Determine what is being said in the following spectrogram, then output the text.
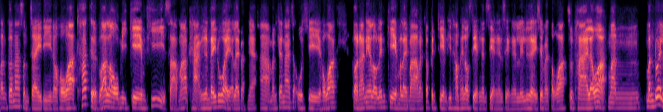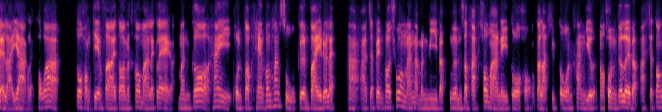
มันก็น่าสนใจดีเนาะ เพราะว่าถ้าเกิดว่าเรามีเกมที่สามารถหาเงินได้ด้วยอะไรแบบเนี้ย อ่า มันก็น่าจะโอเค เพราะว่าก่อนหน้าเนี้ยเราเล่นเกมอะไรมา มันก็เป็นเกมที่ทำให้เราเสียเงินๆเงินเสียเงินเรื่อยๆ ใช่ไหมแต่ว่าสุดท้ายแล้วอะมัน มันด้วยหลาย ๆ อย่างแหละ เพราะว่าตัวของ GameFi ตอนมันเข้ามาแรกๆอะ มันก็ให้ผลตอบแทนค่อนข้างสูงเกินไปด้วยแหละ อาอาจจะเป็นเพราะช่วงนั้นน่ะมันมีแบบเงินสะพัดเข้ามาในตัวของตลาด Crypto ค่อนข้างเยอะเนาะคนก็เลยแบบอาจจะต้อง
